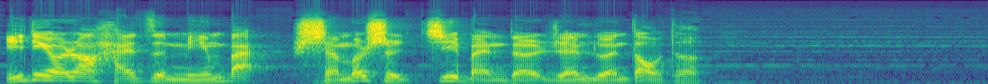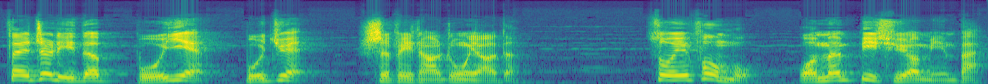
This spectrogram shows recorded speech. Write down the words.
一定要让孩子明白什么是基本的人伦道德。在这里的不厌不倦是非常重要的。作为父母，我们必须要明白，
